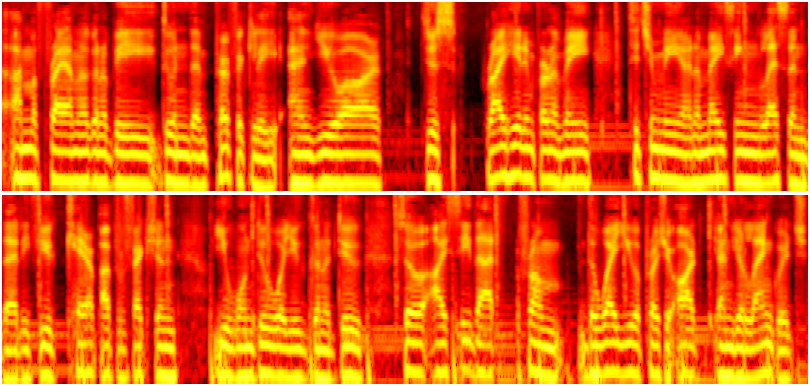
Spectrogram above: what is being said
I'm afraid I'm not going to be doing them perfectly and you are just right here in front of me teaching me an amazing lesson that if you care about perfection you won't do what you're to do so i see that from the way you approach your art and your language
